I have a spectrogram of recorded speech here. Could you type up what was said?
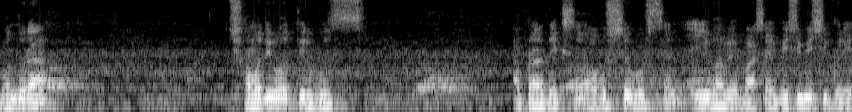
বন্ধুরা সমদ্বিবাহু ত্রিভুজ আপনারা দেখছেন, অবশ্যই বুঝছেন। এইভাবে বাসায় বেশি বেশি করে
